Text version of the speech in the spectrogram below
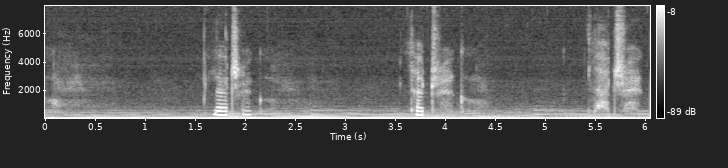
Dlaczego? Dlaczego? Dlaczego?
